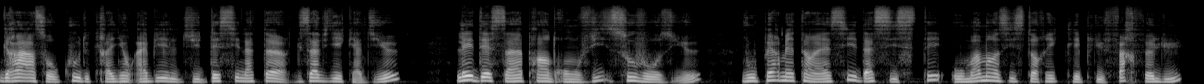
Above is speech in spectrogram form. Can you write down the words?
Grâce au coup de crayon habile du dessinateur Xavier Cadieux, les dessins prendront vie sous vos yeux, vous permettant ainsi d'assister aux moments historiques les plus farfelus,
